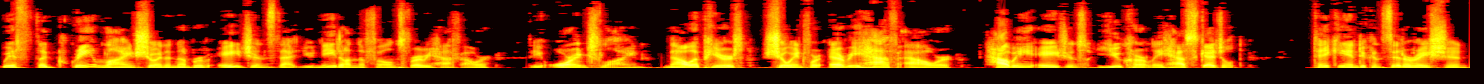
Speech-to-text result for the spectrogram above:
With the green line showing the number of agents that you need on the phones for every half hour, the orange line now appears showing for every half hour how many agents you currently have scheduled, taking into consideration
